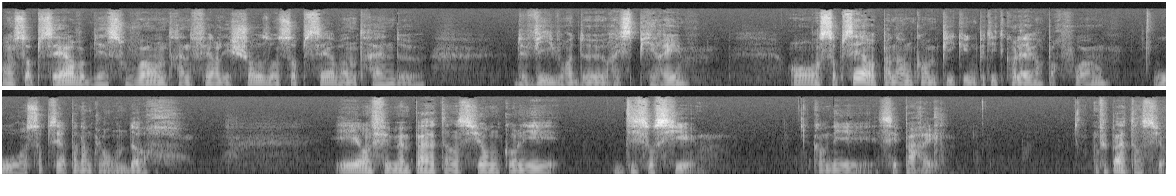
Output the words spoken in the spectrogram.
On s'observe bien souvent en train de faire les choses, on s'observe en train de, de vivre, de respirer. On s'observe pendant qu'on pique une petite colère parfois, ou on s'observe pendant que l'on dort. Et on ne fait même pas attention qu'on est dissocié, qu'on est séparé. On ne fait pas attention.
